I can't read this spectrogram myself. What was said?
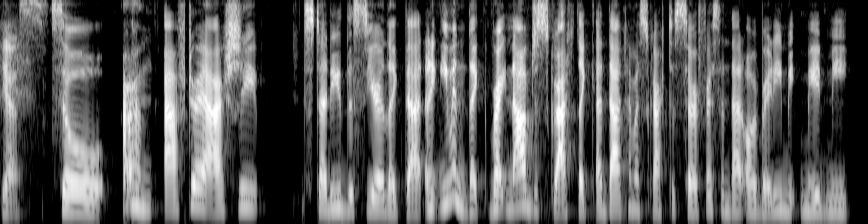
yes. So after I actually studied the Sira like that, and even like right now I've just scratched like at that time I scratched the surface, and that already ma- made me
